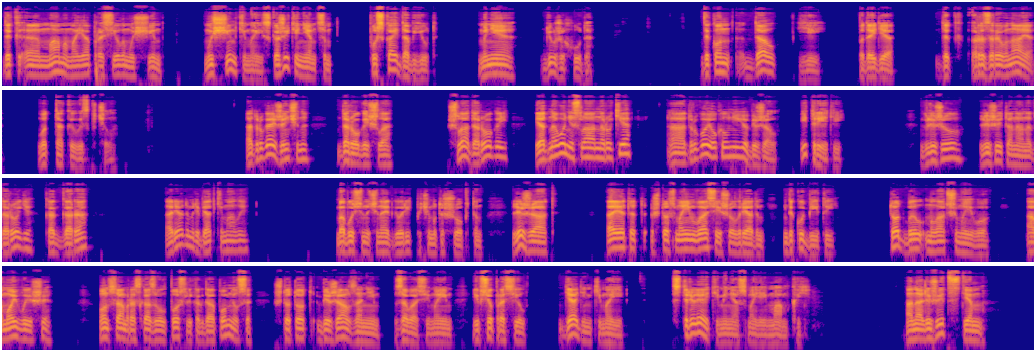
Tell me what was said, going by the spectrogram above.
Так э, мама моя просила мужчин. Мужчинки мои, скажите немцам, пускай добьют. Мне дюже худо. Так он дал ей, подойдя, так разрывная, вот так и выскочила. А другая женщина дорогой шла. Шла дорогой, и одного несла на руке, а другой около нее бежал, и третий. Гляжу, лежит она на дороге, как гора, а рядом ребятки малые. Бабуся начинает говорить почему-то шепотом. Лежат. А этот, что с моим Васей шел рядом, да кубитый. Тот был младше моего, а мой выше. Он сам рассказывал после, когда опомнился, что тот бежал за ним, за Васей моим, и все просил, «Дяденьки мои, стреляйте меня с моей мамкой». Она лежит с тем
